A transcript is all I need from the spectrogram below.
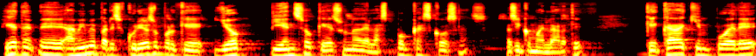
Fíjate, eh, a mí me parece curioso porque yo pienso que es una de las pocas cosas, así como el arte, que cada quien puede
